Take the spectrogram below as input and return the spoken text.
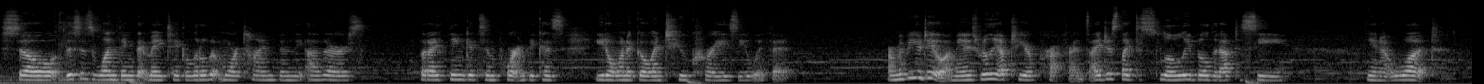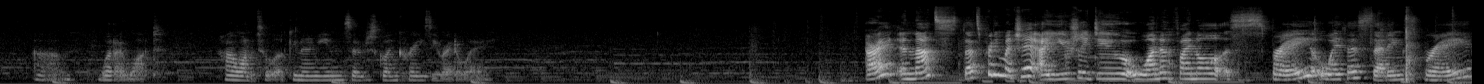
So this is one thing that may take a little bit more time than the others, but I think it's important because you don't want to go in too crazy with it. Or maybe you do. I mean, it's really up to your preference. I just like to slowly build it up to see, you know, what um, what I want, how I want it to look, you know what I mean? Instead of just going crazy right away. All right, and that's that's pretty much it. I usually do one final spray with a setting spray,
